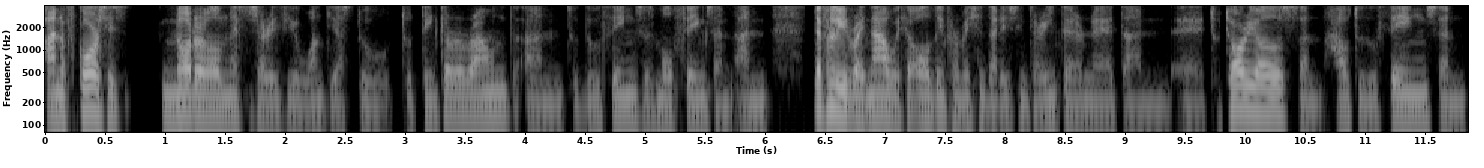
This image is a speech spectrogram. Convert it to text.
and of course it's not at all necessary if you want just to to tinker around and to do things small things and and definitely right now with all the information that is in the internet and uh, tutorials and how to do things and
